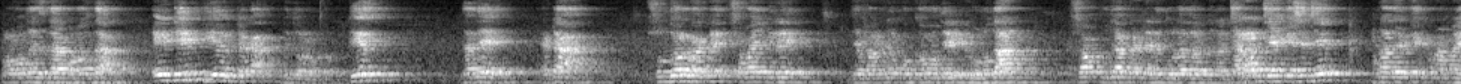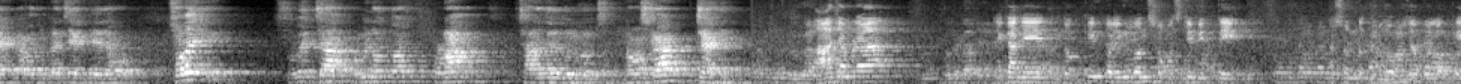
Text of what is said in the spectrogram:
প্রমোদেশ দা, মনোজ দা, এই টিম দিয়ে ওই টাকা বিতরণ করবে, ঠিক আছে? যাতে এটা সুন্দর লাগবে, সবাই মিলে যে মাননীয় মুখ্যমন্ত্রীর অনুদান সব পূজা প্যান্ডেলে তুলে দেওয়ার জন্য যারা চেক এসেছে, ওনাদেরকে এখন আমরা একটা বা দুটা চেক দিয়ে দেবো সবাইকে শুভেচ্ছা, অভিনন্দন, প্রণাম, শারদীয় দুর্গোৎসব নমস্কার, জয় হিন্দ। আজ আমরা এখানে দক্ষিণ করিমগঞ্জ সমষ্টি ভিত্তিক আসন্ন দুর্গাপূজা উপলক্ষে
